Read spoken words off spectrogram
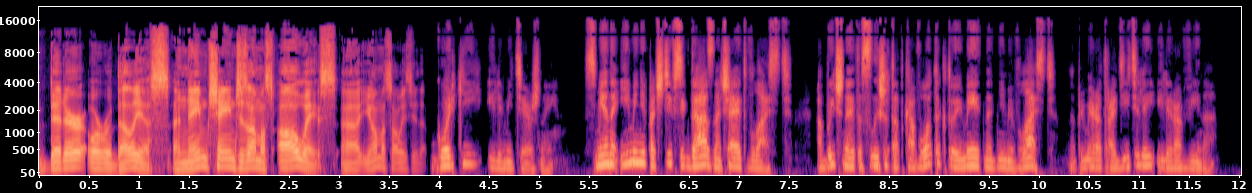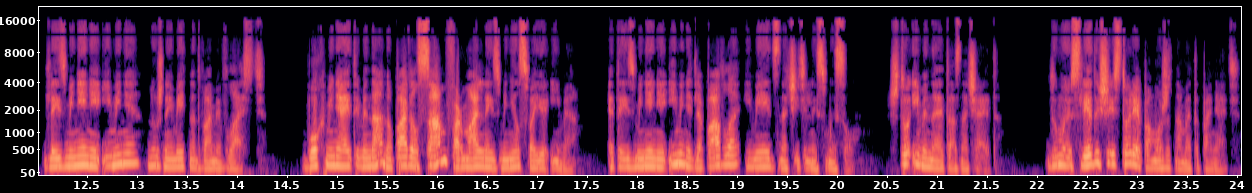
bitter or rebellious. A name change is almost always, uh, you almost always do that. Горький или мятежный. Смена имени почти всегда означает власть. Обычно это слышат от кого-то, кто имеет над ними власть, например, от родителей или раввина. Для изменения имени нужно иметь над вами власть. Бог меняет имена, но Павел сам формально изменил свое имя. Это изменение имени для Павла имеет значительный смысл. Что именно это означает? Думаю, следующая история поможет нам это понять.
